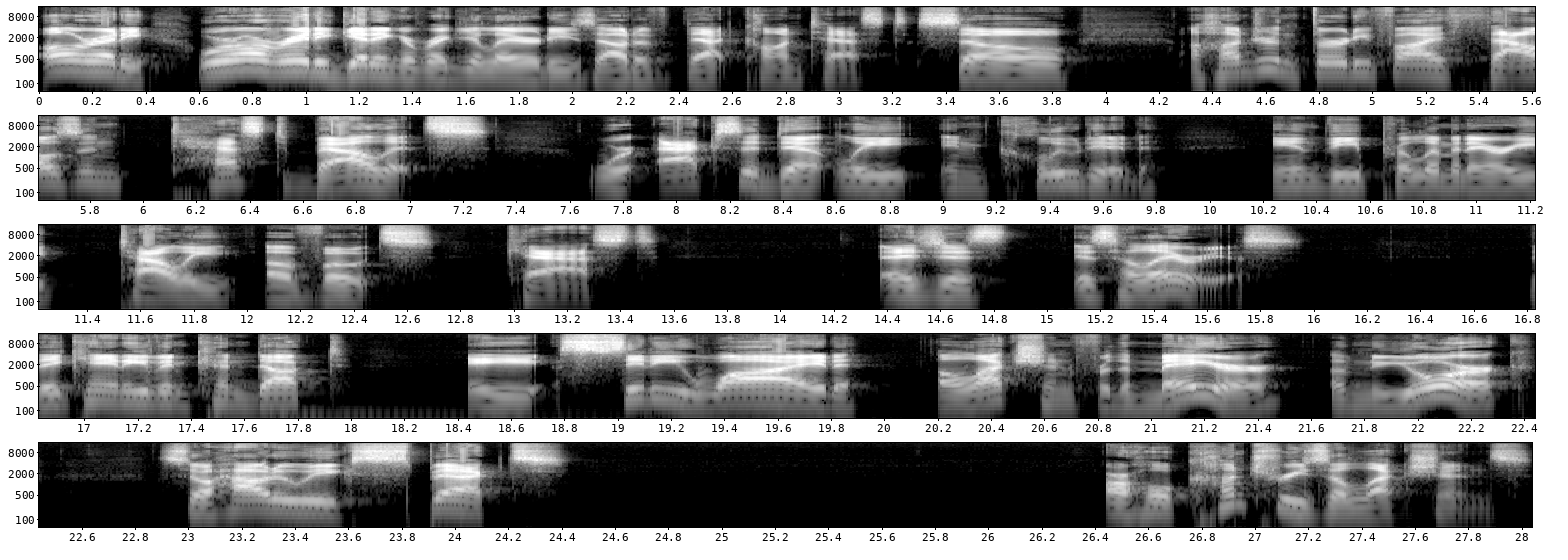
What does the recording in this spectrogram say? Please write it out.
already we're already getting irregularities out of that contest. So, 135,000 test ballots were accidentally included in the preliminary tally of votes cast. It just is hilarious. They can't even conduct a citywide election for the mayor of New York. So, how do we expect our whole country's elections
